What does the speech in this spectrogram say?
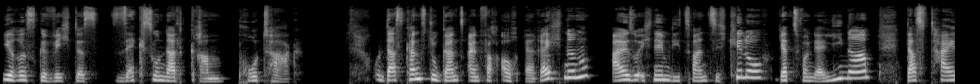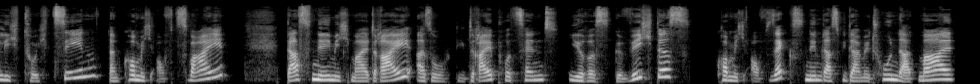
ihres Gewichtes 600 Gramm pro Tag. Und das kannst du ganz einfach auch errechnen. Also ich nehme die 20 Kilo jetzt von der Lina, das teile ich durch 10, dann komme ich auf 2. Das nehme ich mal 3, also die 3 Prozent ihres Gewichtes komme ich auf 6, nehme das wieder mit 100 Mal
